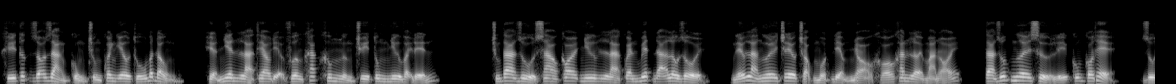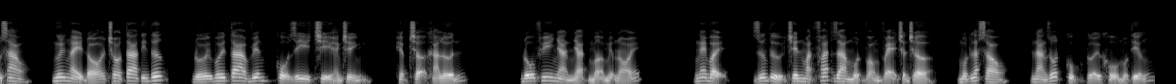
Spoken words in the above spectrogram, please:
khí tức rõ ràng cùng chung quanh yêu thú bất đồng, hiển nhiên là theo địa phương khác không ngừng truy tung như vậy đến. Chúng ta dù sao coi như là quen biết đã lâu rồi, nếu là ngươi trêu chọc một điểm nhỏ khó khăn lời mà nói, ta giúp ngươi xử lý cũng có thể, dù sao, ngươi ngày đó cho ta tin tức đối với ta viễn cổ di chỉ hành trình, hiệp trợ khá lớn. Đỗ phi nhàn nhạt mở miệng nói. Nghe vậy, dương tử trên mặt phát ra một vòng vẻ chần chờ, một lát sau, nàng rốt cục cười khổ một tiếng,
